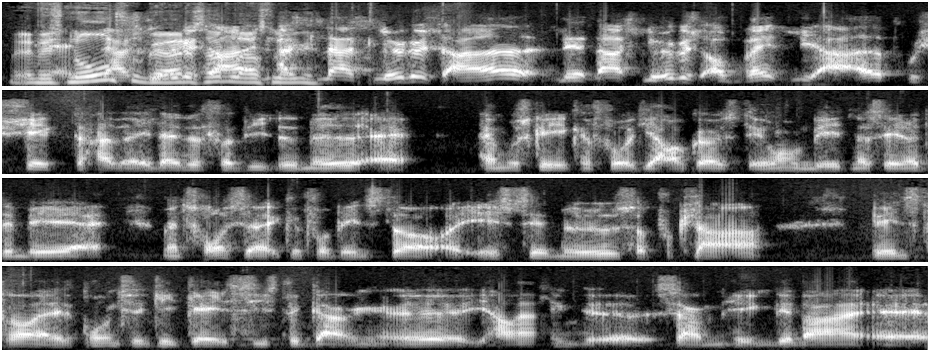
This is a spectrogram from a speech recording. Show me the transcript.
hvis nogen skulle gøre det, så er det Lars Lykke. Lars Lykkes, eget, Lars Lykkes oprindelige eget projekt, der har været et eller andet forvildet med, at han måske kan få de afgørende stemmer om midten, og så ender det med, at man trods alt kan få Venstre og S til at mødes og forklare Venstre, at grund til, at det gik galt sidste gang øh, i Harling øh, sammenhæng, det var, at,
